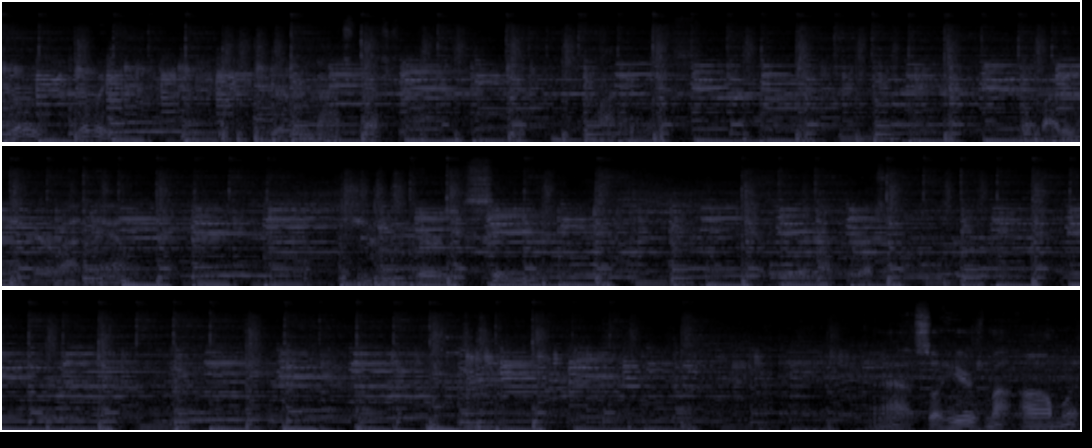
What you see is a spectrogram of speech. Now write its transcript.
Really, really, really so here's my omelet.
